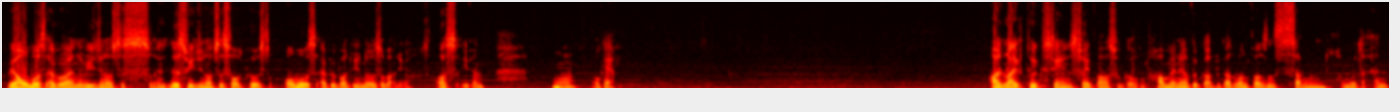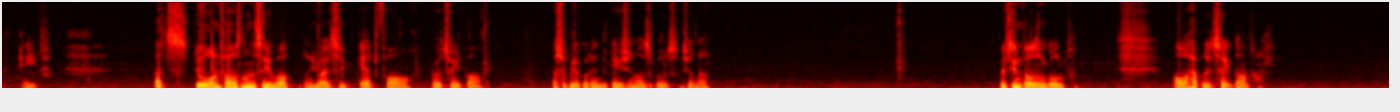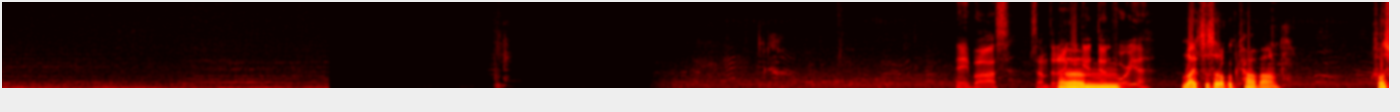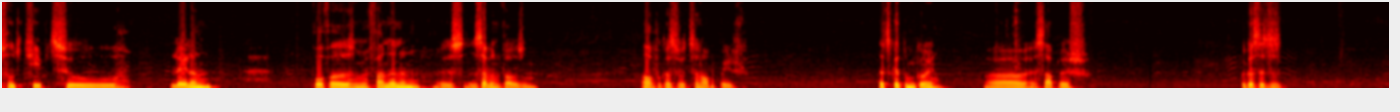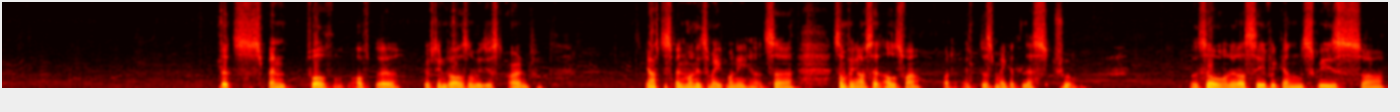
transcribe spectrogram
We are almost everywhere in the region of the, in this region of the South Coast. Almost everybody knows about you. Us even. Hmm, okay. I'd like to exchange trade bars for gold. How many have we got? We got 1,708. Let's do 1,000 and see what you actually get for per trade bar. That should be a good indication, I suppose, shouldn't it? 15,000 gold. I'll happily take that. Hey, boss. Something I can get done Um, for you? like to set up a caravan. Crossroad Keep to Leilon. 4,000 Vandalen is 7,000. Oh, because it's an upgrade. Let's get them going. Uh, establish. Because it's a Let's spend 12 of the 15,000 we just earned. You have to spend money to make money. It's uh, something I've said elsewhere, but it does make it less true. So let us see if we can squeeze uh,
